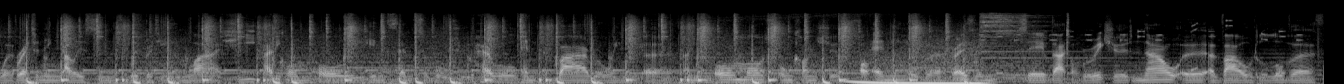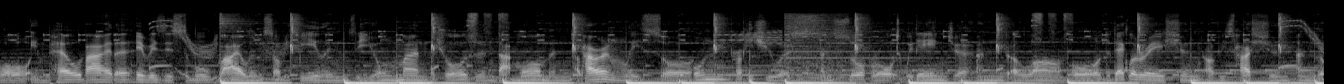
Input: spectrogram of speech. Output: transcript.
were threatening Alison's liberty and life, she had become wholly insensible to peril and borrowing her, and almost unconscious of any other presence save that of Richard, now a avowed lover, for impelled by the irresistible violence of his feelings, the young man chosen that moment, apparently so unpropitious and so fraught with danger and alarm, for the declaration of his passion and the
